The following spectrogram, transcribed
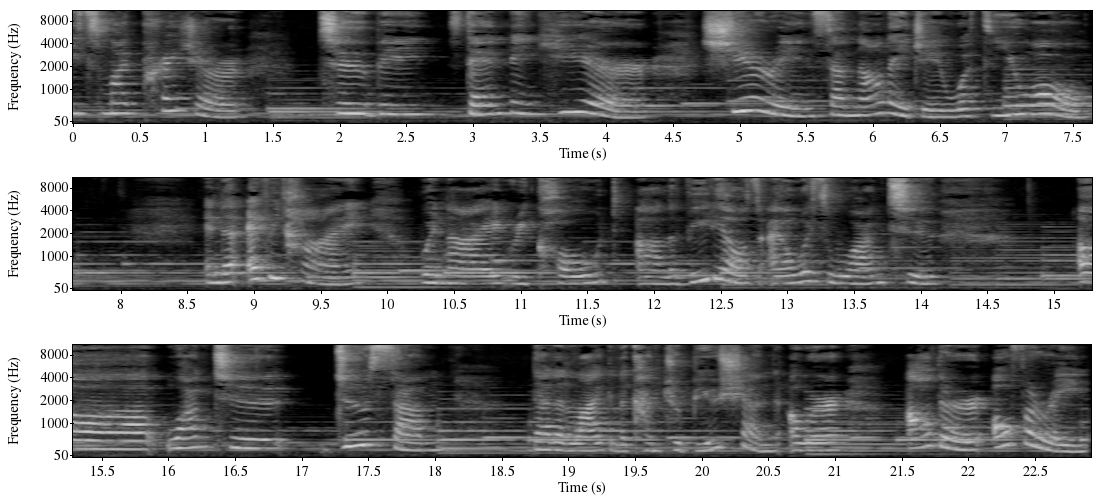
It's my pleasure to be standing here, sharing some knowledge with you all. And uh, every time when I record uh, the videos, I always want to uh, want to do some that I like the contribution or other offering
